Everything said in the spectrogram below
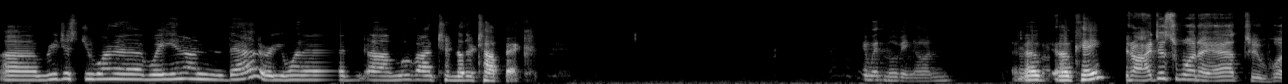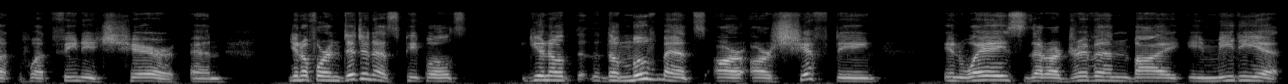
uh, Regis, do you want to weigh in on that, or you want to uh, move on to another topic? I'm okay with moving on. Okay. You know, I just want to add to what what Finnie shared, and you know, for Indigenous peoples, you know the, the movements are are shifting in ways that are driven by immediate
